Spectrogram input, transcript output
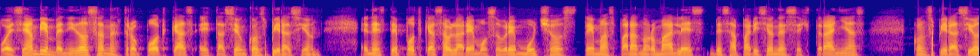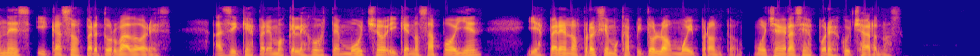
Pues sean bienvenidos a nuestro podcast Estación Conspiración. En este podcast hablaremos sobre muchos temas paranormales, desapariciones extrañas, conspiraciones y casos perturbadores. Así que esperemos que les guste mucho y que nos apoyen y esperen los próximos capítulos muy pronto. Muchas gracias por escucharnos.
